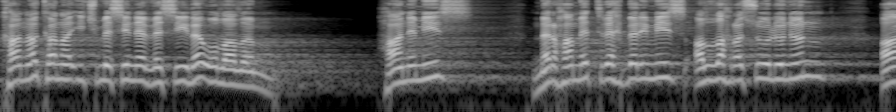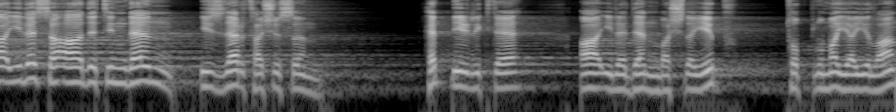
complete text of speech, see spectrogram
kana kana içmesine vesile olalım. Hanemiz, merhamet rehberimiz Allah Resulü'nün aile saadetinden izler taşısın. Hep birlikte aileden başlayıp topluma yayılan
